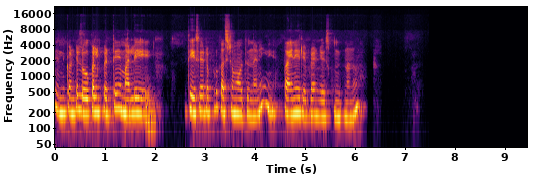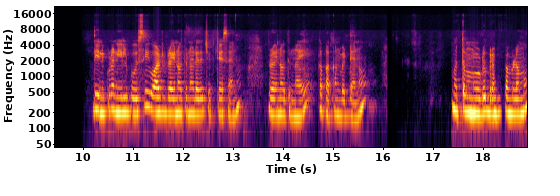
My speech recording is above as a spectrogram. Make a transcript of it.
ఎందుకంటే లోపలికి పెడితే మళ్ళీ తీసేటప్పుడు కష్టం అవుతుందని పైన రిప్లైన్ చేసుకుంటున్నాను. దీనికి కూడా నీళ్ళు పోసి వాటర్ డ్రైన్ అవుతున్నాయో లేదో చెక్ చేశాను. డ్రైన్ అవుతున్నాయి. ఇంకా పక్కన పెట్టాను. మొత్తం మూడు బ్రహ్మకమలము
